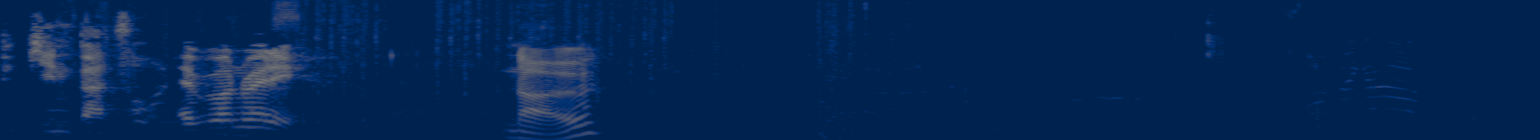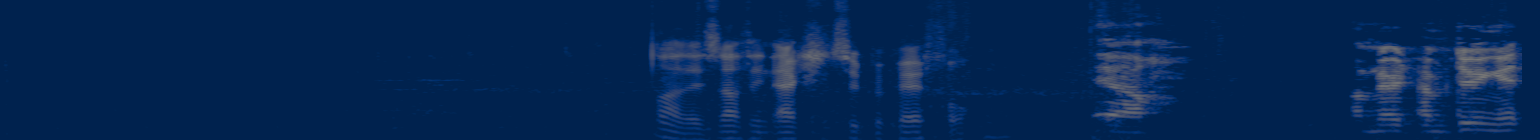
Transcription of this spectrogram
Begin battle. Everyone ready? No. Oh, there's nothing action to prepare for. Yeah. I'm. I'm doing it.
